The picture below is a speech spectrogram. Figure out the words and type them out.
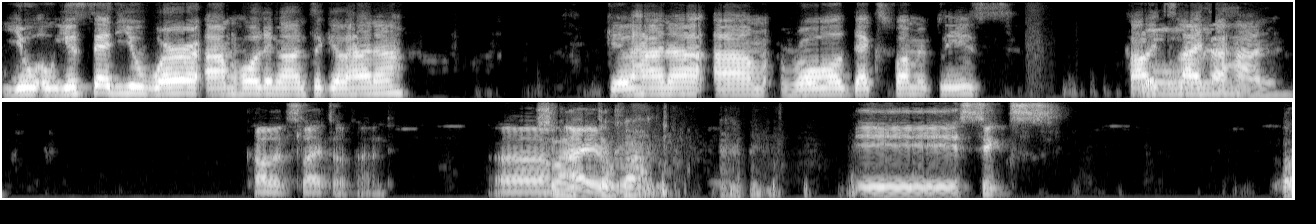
You you said you were um holding on to Gilhana. Gilhana, um, roll dex for me, please. Call it sleight of hand. call it sleight of hand. Um, Sleight I of hand. a six It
